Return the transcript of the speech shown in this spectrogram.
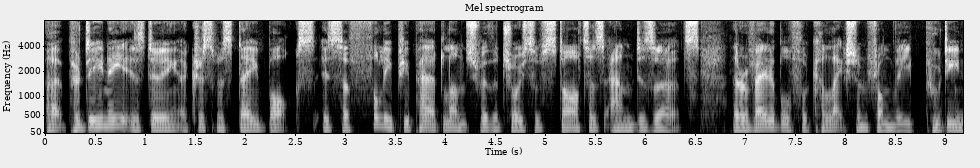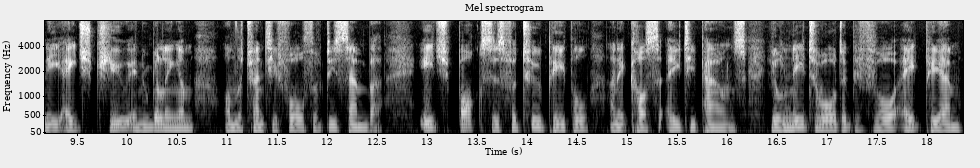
Uh, Pudini is doing a Christmas Day box. It's a fully prepared lunch with a choice of starters and desserts. They're available for collection from the Pudini HQ in Willingham on the 24th of December. Each box is for two people and it costs £80. You'll need to order before 8 pm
